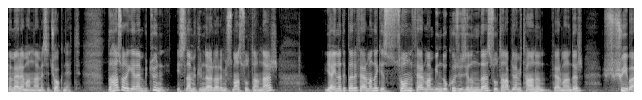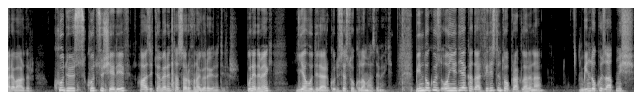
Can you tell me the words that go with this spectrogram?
Ömer Emannamesi çok net. Daha sonra gelen bütün İslam hükümdarları, Müslüman sultanlar Yayınladıkları fermandaki son ferman 1900 yılında Sultan Abdülhamit Han'ın fermanıdır. Şu, ibare vardır. Kudüs, Kudüs-ü Şerif Hazreti Ömer'in tasarrufuna göre yönetilir. Bu ne demek? Yahudiler Kudüs'e sokulamaz demek. 1917'ye kadar Filistin topraklarına 1960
